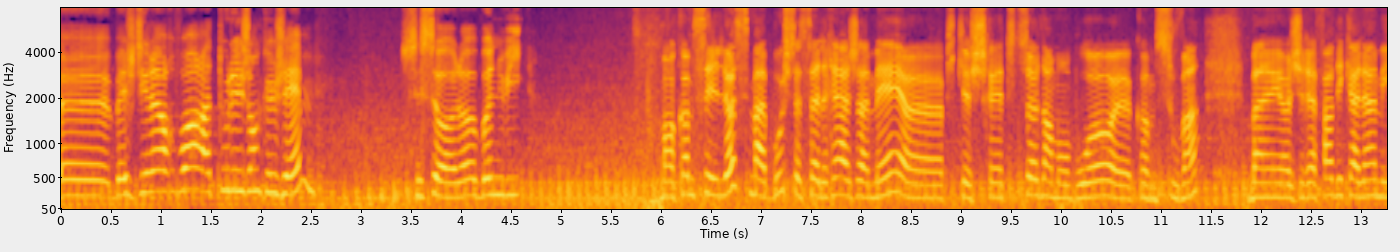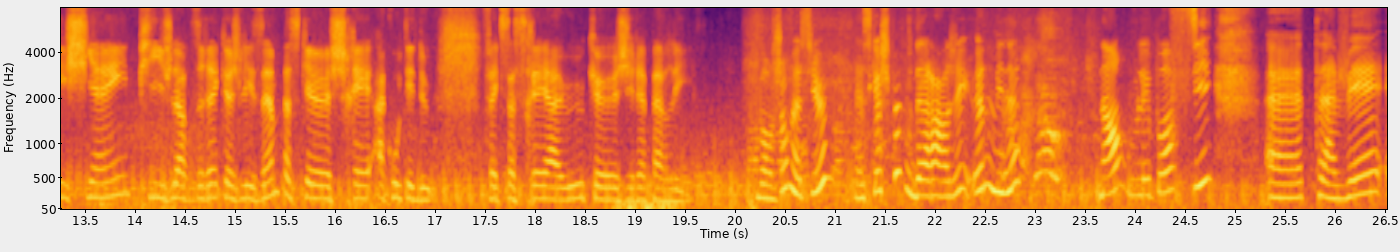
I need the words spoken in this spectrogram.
Euh, ben, je dirais au revoir à tous les gens que j'aime. C'est ça, là. Bonne vie. Bon, comme c'est là, si ma bouche se scellerait à jamais, euh, puis que je serais toute seule dans mon bois, euh, comme souvent, ben, euh, j'irais faire des câlins à mes chiens, puis je leur dirais que je les aime parce que je serais à côté d'eux. Fait que ce serait à eux que j'irais parler. Bonjour, monsieur. Est-ce que je peux vous déranger une minute? Non, vous voulez pas? Si tu avais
